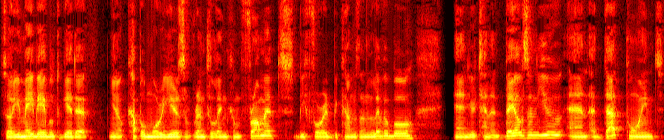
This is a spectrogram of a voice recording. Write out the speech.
So you may be able to get a you know couple more years of rental income from it before it becomes unlivable and your tenant bails on you and at that point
